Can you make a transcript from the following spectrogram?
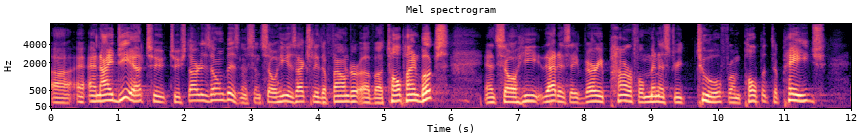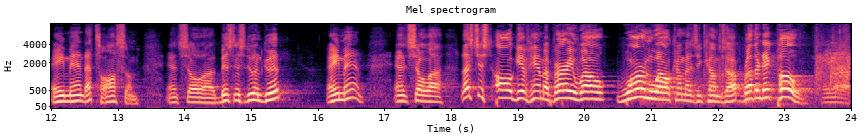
uh, an idea to, to start his own business. And so he is actually the founder of uh, Tall Pine Books. And so he, that is a very powerful ministry tool from pulpit to page. Amen. That's awesome. And so uh, business doing good. Amen. And so uh, let's just all give him a very well, warm welcome as he comes up. Brother Nick Poe. Amen.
